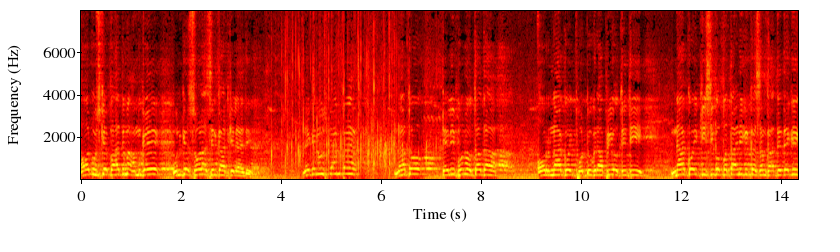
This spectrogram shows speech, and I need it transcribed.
और उसके बाद में हम गए, उनके सोलह सिर काट के लाए थे। लेकिन उस टाइम पे ना तो टेलीफोन होता था, और ना कोई फोटोग्राफी होती थी, ना कोई किसी को बताने की कसम खाते थे कि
